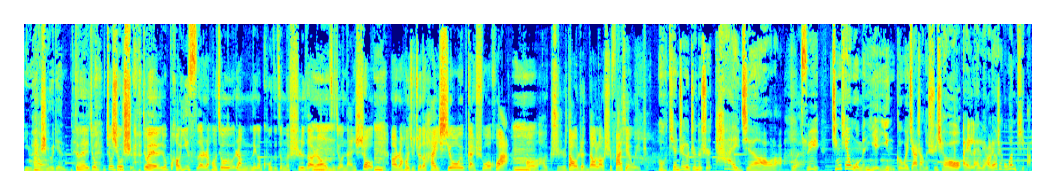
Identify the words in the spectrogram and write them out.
因为还是有点、对，就 就就羞耻 对，就不好意思，然后就让那个裤子这么湿着，然后自己又难受，嗯啊，然后就觉得害羞，又不敢说话，嗯然后好直到忍到老师发现为止。哦天，这个真的是太煎熬了。对所以今天我们也应各位家长的需求，哎，来聊聊这个问题吧。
